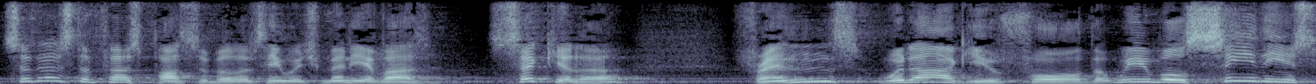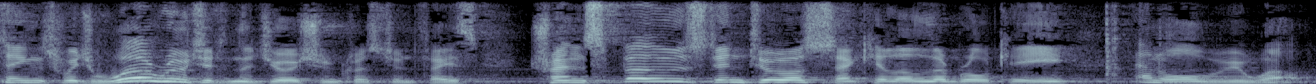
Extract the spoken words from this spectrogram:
So there's the first possibility, which many of our secular friends would argue for that we will see these things which were rooted in the Jewish and Christian faiths transposed into a secular liberal key and all will be well.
